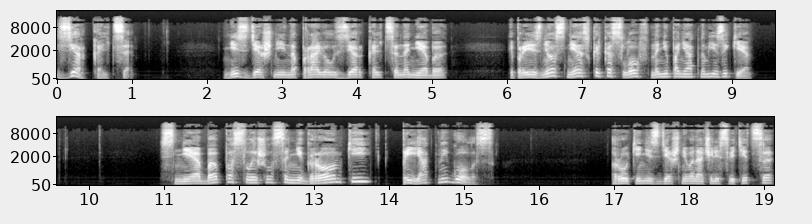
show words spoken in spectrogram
зеркальце. Нездешний направил зеркальце на небо и произнес несколько слов на непонятном языке. С неба послышался негромкий, приятный голос. Руки нездешнего начали светиться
